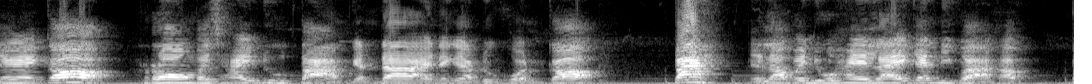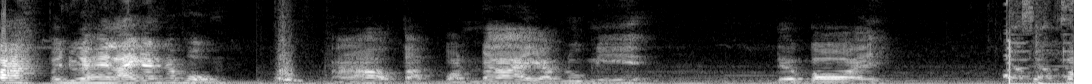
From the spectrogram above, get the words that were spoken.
ยังไงก็ลองไปใช้ดูตามกันได้นะครับ ทุกคนก็ไปเดี๋ยวเราไปดูไฮไลท์กันดีกว่าครับไปไปดูไฮไลท์กันครับผม อ้าวตัดบอลได้ครับลูกนี้ เดอะบอย ไฟ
